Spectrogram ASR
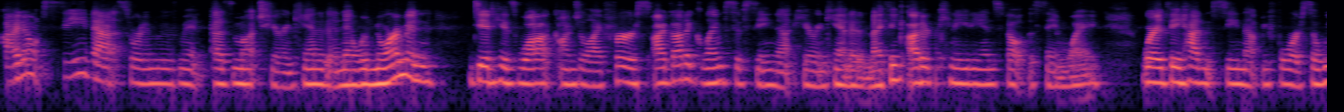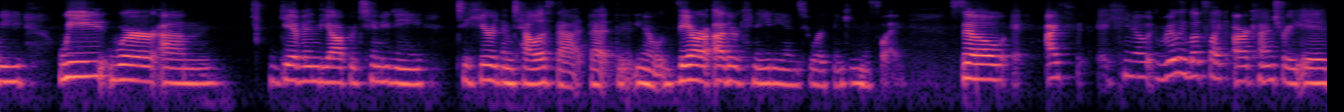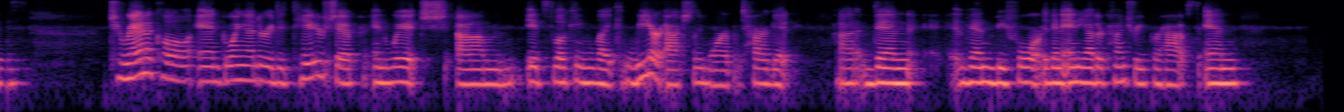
I don't see that sort of movement as much here in Canada. Now, when Norman did his walk on July 1st, I got a glimpse of seeing that here in Canada. And I think other Canadians felt the same way, where they hadn't seen that before. So we we were um, given the opportunity to hear them tell us that that you know there are other Canadians who are thinking this way. So I, you know, it really looks like our country is tyrannical and going under a dictatorship in which um, it's looking like we are actually more of a target uh, than than before than any other country perhaps and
